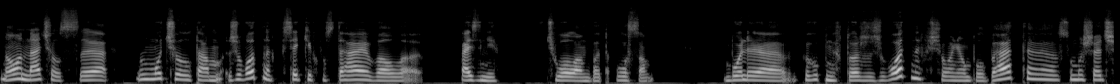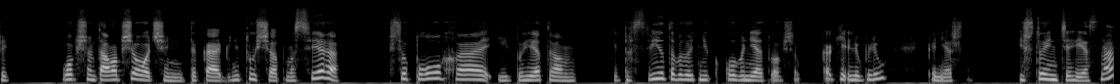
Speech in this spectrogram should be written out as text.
но он начал с... Ну, мучил там животных, всяких устраивал э, казни пчелам, батрусам. Более крупных тоже животных, еще у него был брат э, сумасшедший. В общем, там вообще очень такая гнетущая атмосфера. Все плохо, и при этом и просвета вроде никакого нет. В общем, как я люблю, конечно. И что интересно,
